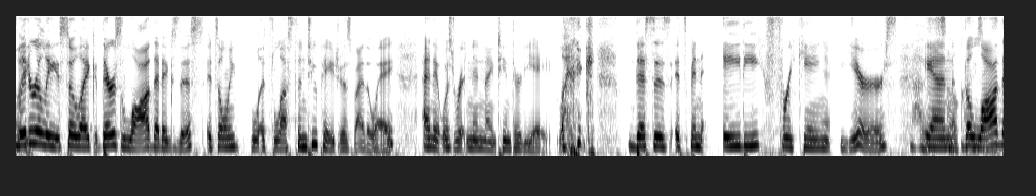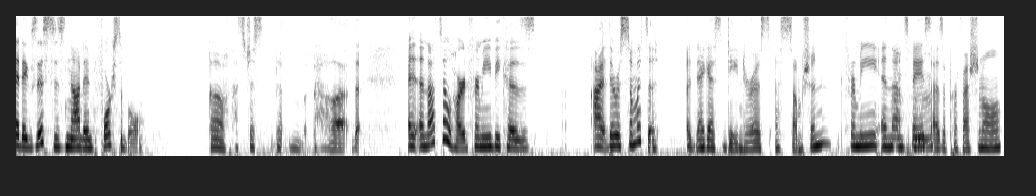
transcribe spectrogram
literally so like there's law that exists. It's only it's less than two pages, by the way, and it was written in 1938. Like this is it's been 80 freaking years, and so the law that exists is not enforceable. oh that's just uh, that- and, and that's so hard for me because I, there was so much uh, I guess dangerous assumption for me in that space mm-hmm. as a professional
